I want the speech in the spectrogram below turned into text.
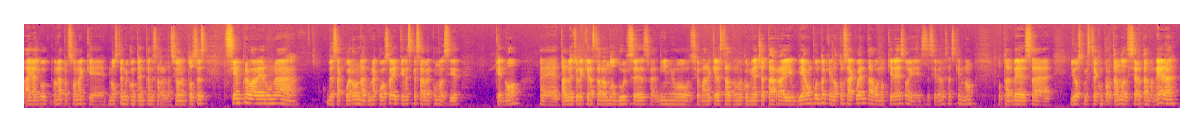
hay algo, una persona que no esté muy contenta en esa relación. Entonces, siempre va a haber un desacuerdo en alguna cosa y tienes que saber cómo decir que no. Eh, tal vez yo le quiera estar dando dulces al niño, o si Omar quiere estar dando comida chatarra y llega un punto en que el otro se da cuenta o no quiere eso y es decir, ¿sabes que No. O tal vez eh, yo me esté comportando de cierta manera,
